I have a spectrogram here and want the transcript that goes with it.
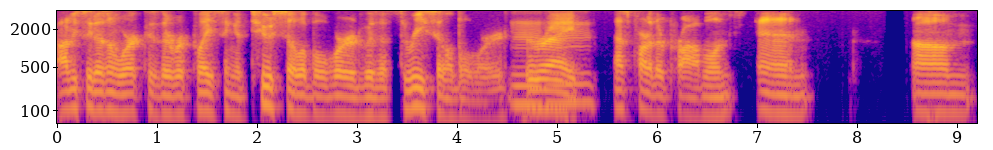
obviously doesn't work because they're replacing a two-syllable word with a three-syllable word. Right. Mhm. That's part of their problem, and um,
